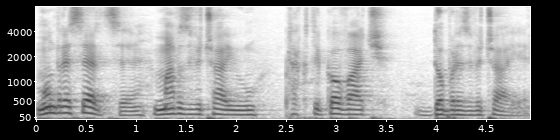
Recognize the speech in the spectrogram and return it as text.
Mądre serce ma w zwyczaju praktykować dobre zwyczaje.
